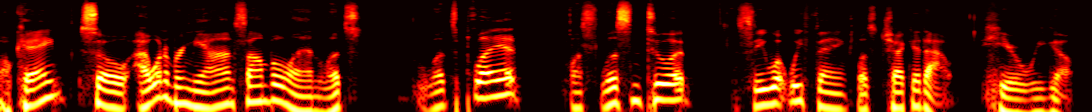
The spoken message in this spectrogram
Okay, so I want to bring the ensemble in. Let's let's play it. Let's listen to it. See what we think. Let's check it out. Here we go.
